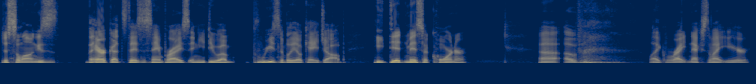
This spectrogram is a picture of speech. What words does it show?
Just so long as the haircut stays the same price and you do a reasonably okay job. He did miss a corner uh, of like right next to my ear.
